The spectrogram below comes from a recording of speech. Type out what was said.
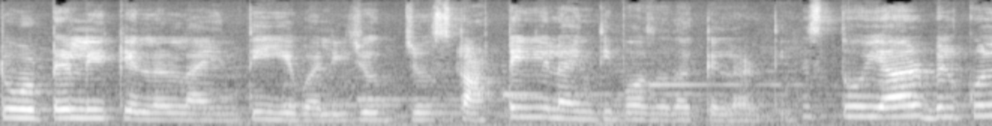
टोटली किलर लाइन थी ये वाली, जो जो स्टार्टिंग की लाइन थी, बहुत ज़्यादा किलर थी। तो यार, बिल्कुल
